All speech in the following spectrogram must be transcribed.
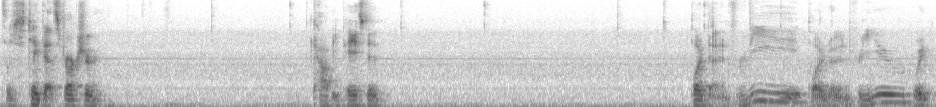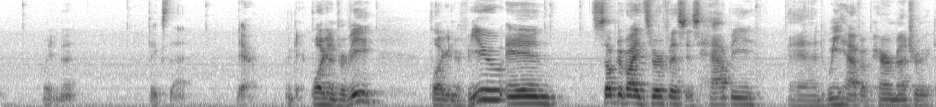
So just take that structure, copy paste it, plug that in for V, plug that in for U. Wait, wait a minute, fix that. There. Okay, plug it in for V, plug in for U, and subdivide surface is happy, and we have a parametric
